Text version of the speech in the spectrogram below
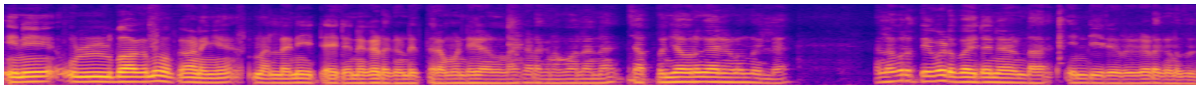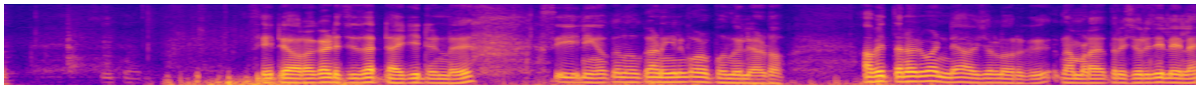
ഇനി ഉൾഭാഗം നോക്കുകയാണെങ്കിൽ നല്ല നീറ്റായിട്ട് തന്നെ കിടക്കുന്നുണ്ട് ഇത്തരം വണ്ടികളിലെ കിടക്കുന്ന പോലെ തന്നെ ചപ്പും ചവറും കാര്യങ്ങളൊന്നും ഇല്ല നല്ല വൃത്തി വെടുപ്പായിട്ട് തന്നെയാണ് ഉണ്ടാ ഇന്റീരിയർ കിടക്കുന്നത് സീറ്റ് കവറൊക്കെ അടിച്ച് സെറ്റാക്കിയിട്ടുണ്ട് സീലിംഗ് ഒക്കെ നോക്കുകയാണെങ്കിലും കുഴപ്പമൊന്നുമില്ല കേട്ടോ അപ്പോൾ ഇത്തരം ഒരു വണ്ടി ആവശ്യമുള്ളവർക്ക് നമ്മുടെ തൃശ്ശൂർ ജില്ലയിലെ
